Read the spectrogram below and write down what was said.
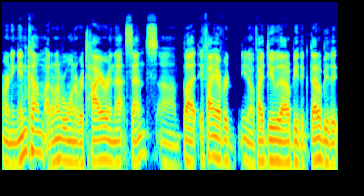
earning income. I don't ever want to retire in that sense. Um, but if I ever, you know, if I do, that'll be the, that'll be the,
